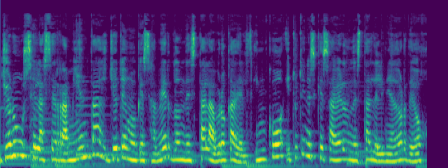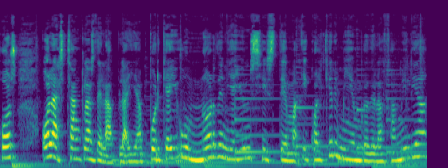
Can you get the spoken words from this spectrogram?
yo no use las herramientas, yo tengo que saber dónde está la broca del 5 y tú tienes que saber dónde está el delineador de ojos o las chanclas de la playa, porque hay un orden y hay un sistema y cualquier miembro de la familia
